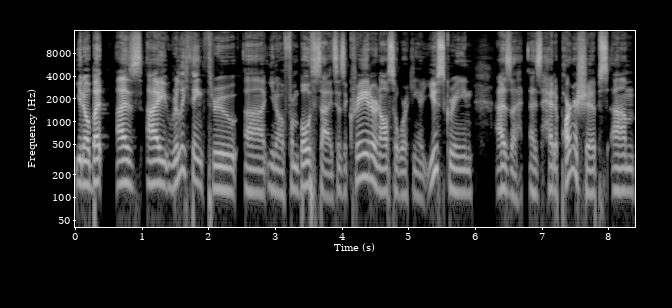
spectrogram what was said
you know but as i really think through uh, you know from both sides as a creator and also working at uscreen as a as head of partnerships um,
